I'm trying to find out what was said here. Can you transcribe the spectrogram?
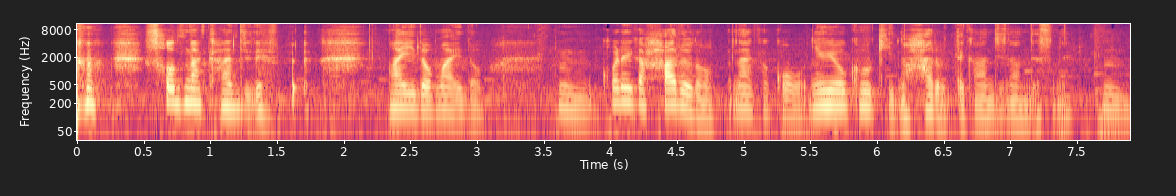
そんな感じです。毎度毎度。うん、これが春のなんかこうニューヨーク付近の春って感じなんですね。うん。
